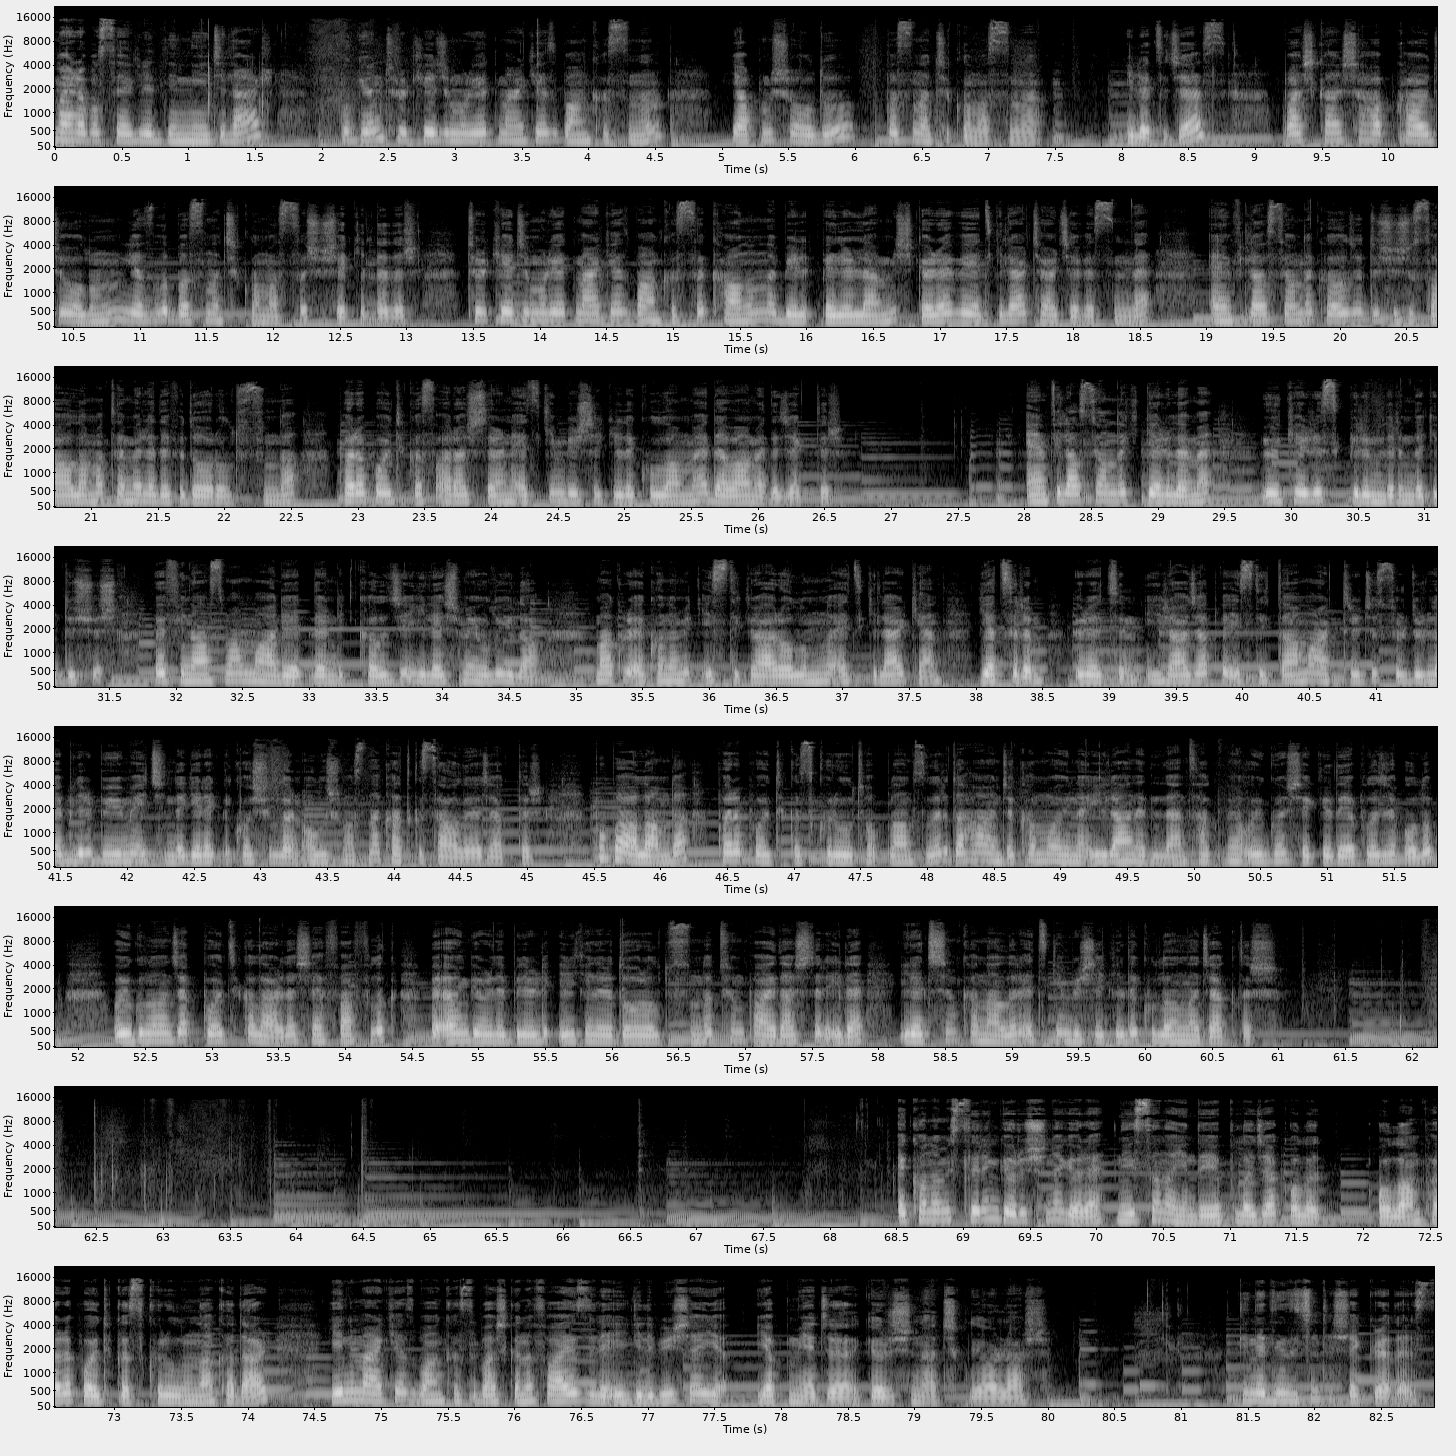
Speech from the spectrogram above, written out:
Merhaba sevgili dinleyiciler. Bugün Türkiye Cumhuriyet Merkez Bankası'nın yapmış olduğu basın açıklamasını ileteceğiz. Başkan Şahap Kavcıoğlu'nun yazılı basın açıklaması şu şekildedir. Türkiye Cumhuriyet Merkez Bankası kanunla belirlenmiş görev ve yetkiler çerçevesinde enflasyonda kalıcı düşüşü sağlama temel hedefi doğrultusunda para politikası araçlarını etkin bir şekilde kullanmaya devam edecektir. Enflasyondaki gerileme ülke risk primlerindeki düşüş ve finansman maliyetlerindeki kalıcı iyileşme yoluyla makroekonomik istikrarı olumlu etkilerken yatırım, üretim, ihracat ve istihdamı arttırıcı sürdürülebilir büyüme içinde gerekli koşulların oluşmasına katkı sağlayacaktır. Bu bağlamda para politikası kurulu toplantıları daha önce kamuoyuna ilan edilen takvime uygun şekilde yapılacak olup uygulanacak politikalarda şeffaflık ve öngörülebilirlik ilkeleri doğrultusunda tüm paydaşları ile iletişim kanalları etkin bir şekilde kullanılacaktır. Ekonomistlerin görüşüne göre Nisan ayında yapılacak olan para politikası kuruluna kadar yeni Merkez Bankası Başkanı faiz ile ilgili bir şey yapmayacağı görüşünü açıklıyorlar. Dinlediğiniz için teşekkür ederiz.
